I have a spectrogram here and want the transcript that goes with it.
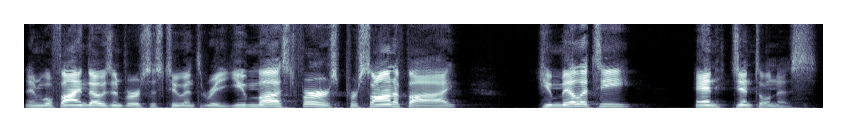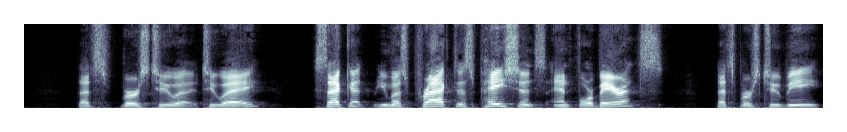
and we'll find those in verses 2 and 3. You must first personify humility and gentleness. That's verse 2, uh, 2a. Second, you must practice patience and forbearance. That's verse 2b.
